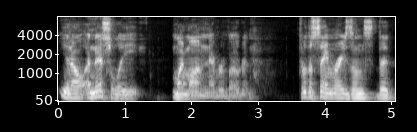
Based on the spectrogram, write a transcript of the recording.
you know, initially, my mom never voted for the same reasons that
